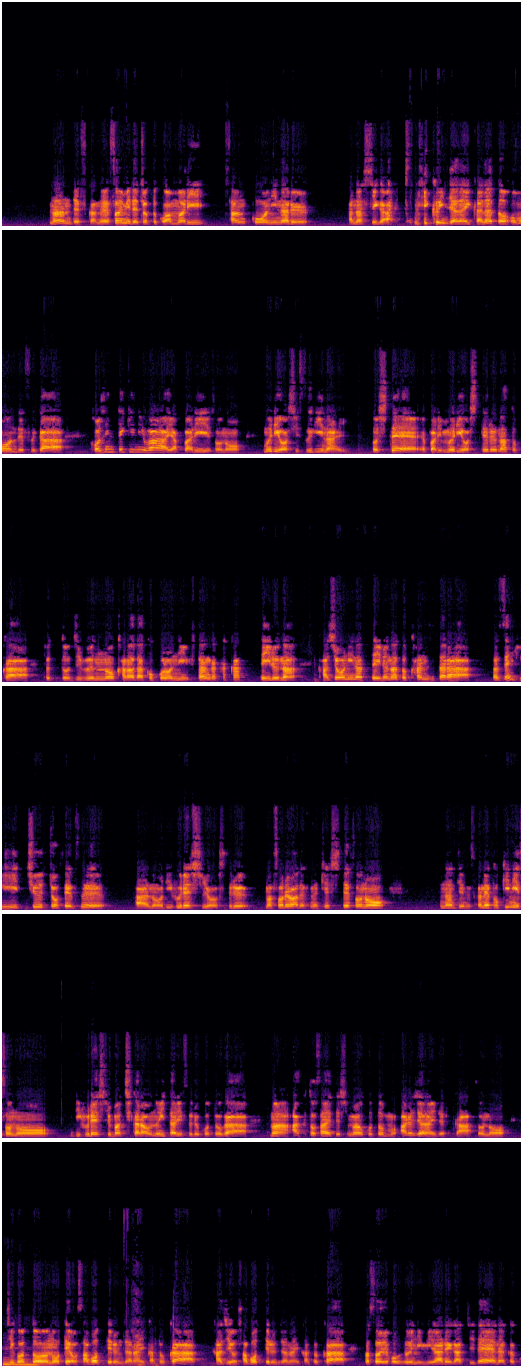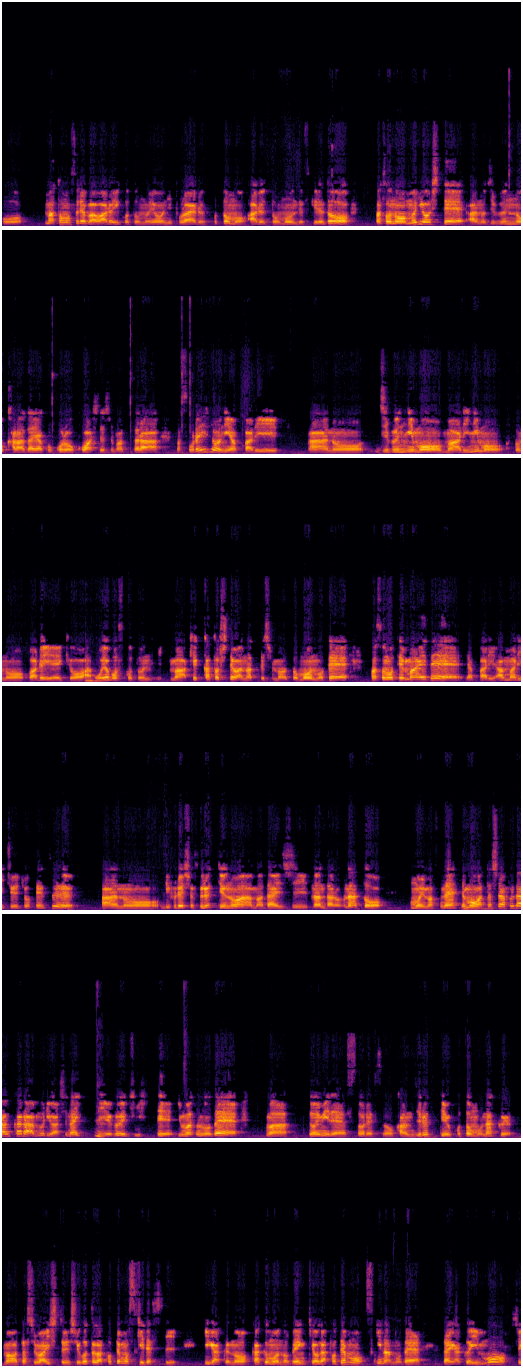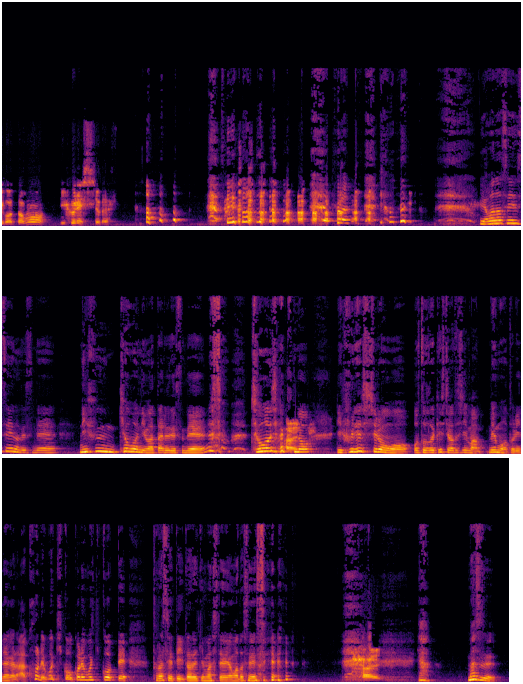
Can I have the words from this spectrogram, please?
なんですかね。そういう意味でちょっとこうあんまり参考になる話がしにくいんじゃないかなと思うんですが、個人的にはやっぱりその無理をしすぎない。そしてやっぱり無理をしてるなとか、ちょっと自分の体、心に負担がかかっているな、過剰になっているなと感じたら、まあぜひ躊躇せず、あの、リフレッシュをする。まあ、それはですね、決してその、なんていうんですかね、時にその、リフレッシュ、まあ、力を抜いたりすることが、まあ、悪とされてしまうこともあるじゃないですか。その、仕事の手をサボってるんじゃないかとか、家事をサボってるんじゃないかとか、まあ、そういうふうに見られがちで、なんかこう、まあ、ともすれば悪いことのように捉えることもあると思うんですけれど、まあ、その無理をして、あの、自分の体や心を壊してしまったら、まあ、それ以上にやっぱり、あの、自分にも周りにも、その悪い影響を及ぼすことに、まあ、結果としてはなってしまうと思うので、まあ、その手前で、やっぱりあんまり躊躇せず、あの、リフレッシュするっていうのは、まあ、大事なんだろうなと思いますね。でも私は普段から無理はしないっていうふうに言っていますので、まあ、そういう意味でストレスを感じるっていうこともなく、まあ私は医師という仕事がとても好きですし、医学の学問の勉強がとても好きなので、大学院も仕事もリフレッシュです。山田先生のですね2分強にわたるですね 長尺のリフレッシュ論をお届けして私今メモを取りながらあこれも聞こうこれも聞こうって取らせていただきましたよ山田先生いはい。やまず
